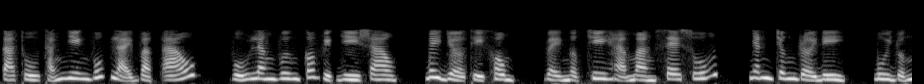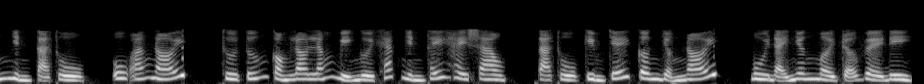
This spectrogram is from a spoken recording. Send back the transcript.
tạ thù thẳng nhiên vuốt lại vạt áo, Vũ Lăng Vương có việc gì sao, bây giờ thì không, vệ ngật chi hạ màn xe xuống, nhanh chân rời đi, bùi duẩn nhìn tạ thù, u oán nói, thư tướng còn lo lắng bị người khác nhìn thấy hay sao, tạ thù kiềm chế cơn giận nói, bùi đại nhân mời trở về đi,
